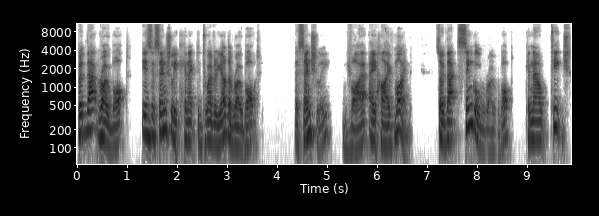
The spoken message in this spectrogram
But that robot is essentially connected to every other robot, essentially via a hive mind. So that single robot can now teach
